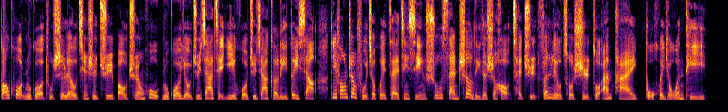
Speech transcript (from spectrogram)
包括如果土石流前市区保全户如果有居家检疫或居家隔离对象，地方政府就会在进行疏散撤离的时候采取分流措施做安排，不会有问题。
